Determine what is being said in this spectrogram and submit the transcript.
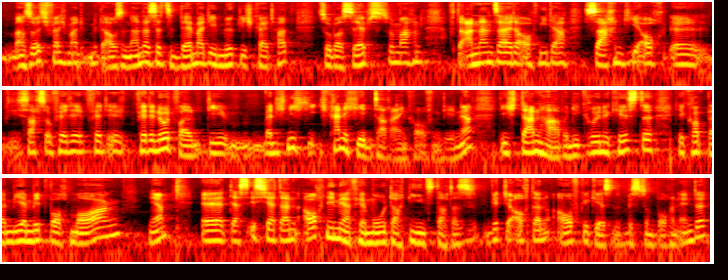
man soll sich vielleicht mal mit auseinandersetzen, wenn man die Möglichkeit hat, sowas selbst zu machen. Auf der anderen Seite auch wieder Sachen, die auch, äh, ich sag so, für, die, für, die, für den Notfall, die, wenn ich nicht, ich kann nicht jeden Tag einkaufen gehen, ja, die ich dann habe. Die grüne Kiste, die kommt bei mir Mittwochmorgen, ja, äh, das ist ja dann auch nicht mehr für Montag, Dienstag. Das wird ja auch dann aufgegessen bis zum Wochenende,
